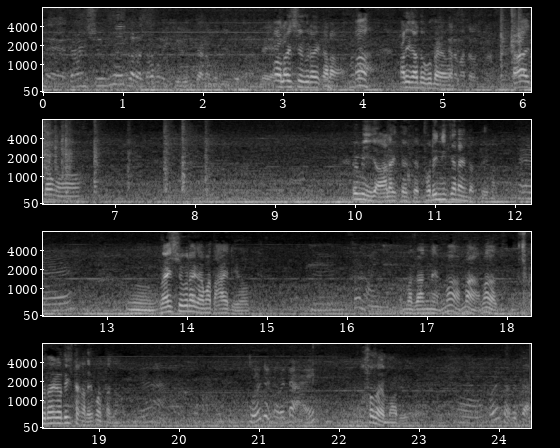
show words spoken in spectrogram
ね、来週ぐらいから多分行けるみたいなこと言ってたんで、あ来週ぐらいから。あありがとうございます。またおします。はいどうも。海洗いてて取りに行けないんだって今。へえうん。来週ぐらいからまた入るよまあ残念まあまあまだ宿題ができたからよかったじゃんこれで食べたい？サザエもあるよ。これ食べたい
